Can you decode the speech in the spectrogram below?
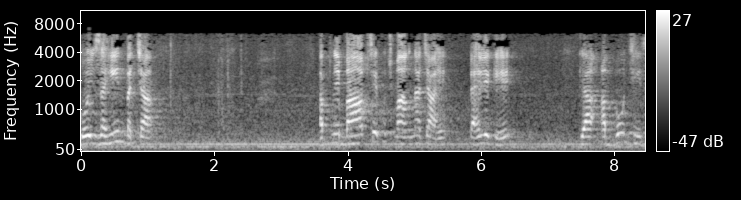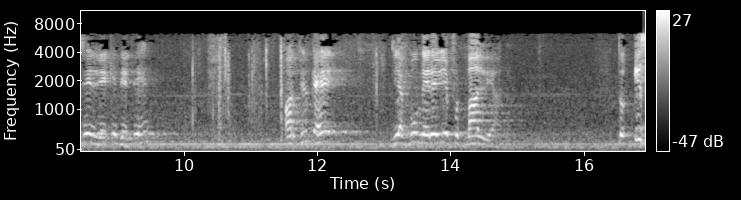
کوئی ذہین بچہ اپنے باپ سے کچھ مانگنا چاہے، پہلے کہے، کیا ابو چیزیں لے کے دیتے ہیں؟ اور پھر کہے جی ابو میرے لیے فٹ بال لے آنا۔ تو اس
